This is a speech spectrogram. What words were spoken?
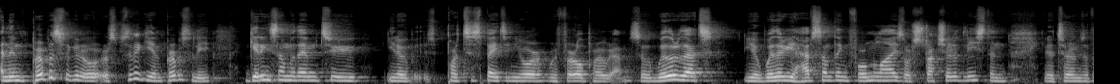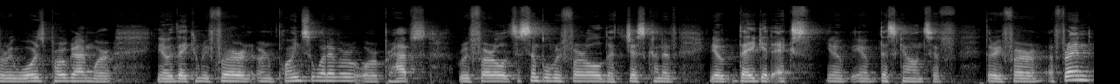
and then purposefully or specifically and purposefully getting some of them to you know participate in your referral program. So whether that's you know whether you have something formalized or structured at least in you know terms of a rewards program where you know they can refer and earn points or whatever, or perhaps referral. It's a simple referral that just kind of you know they get X you know, you know discounts if they refer a friend.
